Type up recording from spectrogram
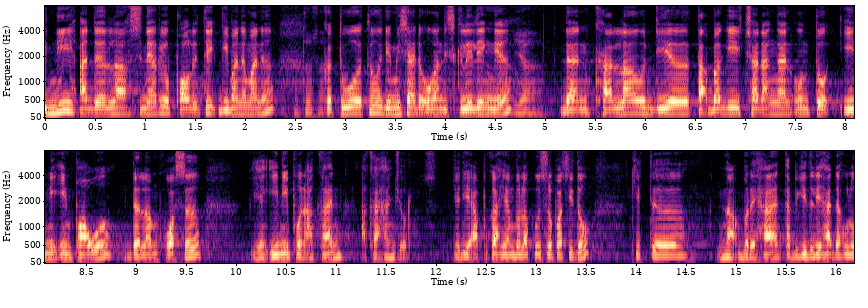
ini adalah senario politik di mana-mana Betul, ketua tu dia mesti ada orang di sekeliling dia. Ya. Dan kalau dia tak bagi cadangan untuk ini empower dalam kuasa, yang ini pun akan akan hancur. Jadi apakah yang berlaku selepas itu? Kita nak berehat tapi kita lihat dahulu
